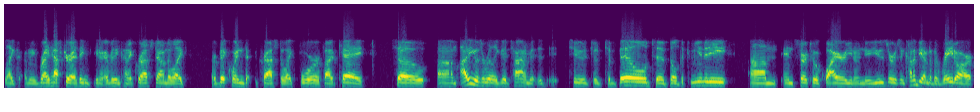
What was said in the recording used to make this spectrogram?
like I mean right after I think you know everything kind of crashed down to like or Bitcoin crashed to like four or five k. So um, I think it was a really good time to to to build to build the community um, and start to acquire you know new users and kind of be under the radar.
